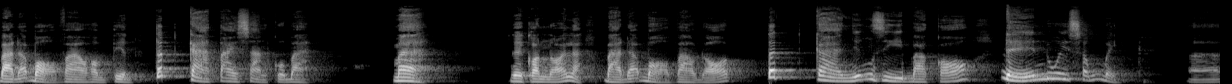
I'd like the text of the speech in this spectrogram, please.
bà đã bỏ vào hòm tiền tất cả tài sản của bà, mà người còn nói là bà đã bỏ vào đó tất cả những gì bà có để nuôi sống mình à,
